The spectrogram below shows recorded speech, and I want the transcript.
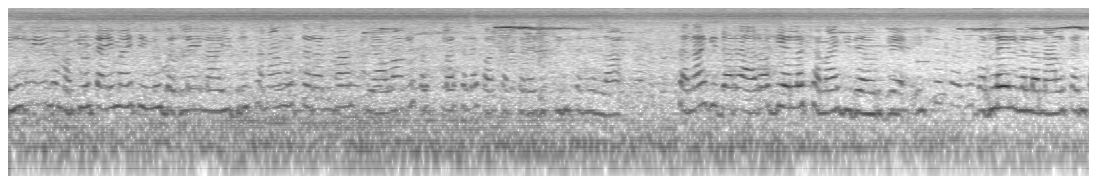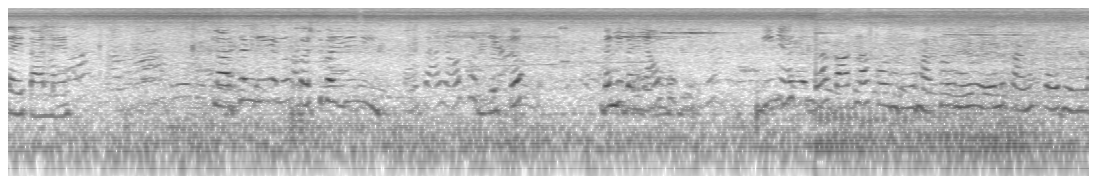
ಎಲ್ರಿ ನಮ್ಮ ಮಕ್ಕಳು ಟೈಮ್ ಆಯ್ತು ಇನ್ನೂ ಬರಲೇ ಇಲ್ಲ. ಇಬ್ರು ಚೆನ್ನಾಗಿ ಓದ್ತಾರಲ್ವಾ? ಯಾವಾಗಲೂ ಫಸ್ಟ್ ಕ್ಲಾಸಲ್ಲೇ ಪಾಸ್ ಆಗ್ತಾರೆ ಡಿಸ್ಟಿಂಕ್ಷನ್ ಎಲ್ಲ ಚೆನ್ನಾಗಿದ್ದಾರೆ ಆರೋಗ್ಯ ಎಲ್ಲ ಚೆನ್ನಾಗಿದೆ ಅವ್ರಿಗೆ. ಇಷ್ಟೊತ್ತಾದರೂ ಬರಲೇ ಇಲ್ವಲ್ಲ ನಾಲ್ಕು ಗಂಟೆ ಆಯ್ತು ಅಲ್ಲೇ? ಕ್ಲಾಸಲ್ಲಿ ಏನೋ ಫಸ್ಟ್ ಬಂದೀನಿ ಆಯ್ತಾ? ಯಾವ ಸಬ್ಜೆಕ್ಟು ಬನ್ನಿ ಬನ್ನಿ. ಯಾವ ಸಬ್ಜೆಕ್ಟು ನೀನು ಯಾವ ಸಬ್ಜೆಕ್ಟ್ ಬಾಗ್ಲು ಹಾಕೊಂಡು ಮಕ್ಕಳು ನೀವು ಏನು ಕಾಣಿಸ್ತಾ ಇರಲಿಲ್ಲ.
